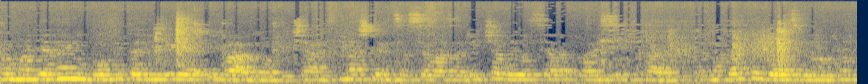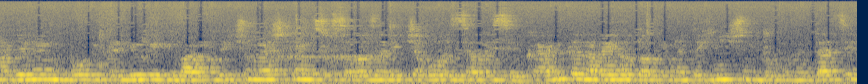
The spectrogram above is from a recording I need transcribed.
громадянину Бобіта Юрія Івановича, мешканця села Заріччя, вулиця Лесі Українки. Надати дозвіл громадянину Бобіта Юрію Івановичу, мешканцю села Заріччя, вулиця Лесі Українки, на виготовлення технічної документації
